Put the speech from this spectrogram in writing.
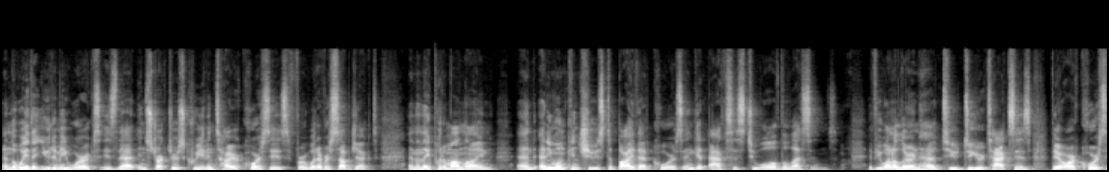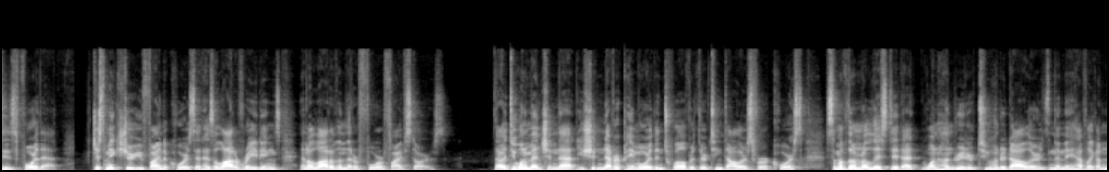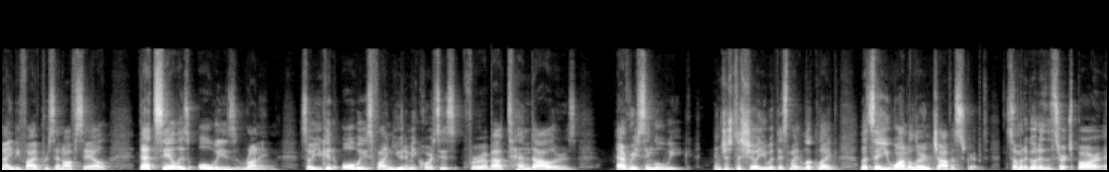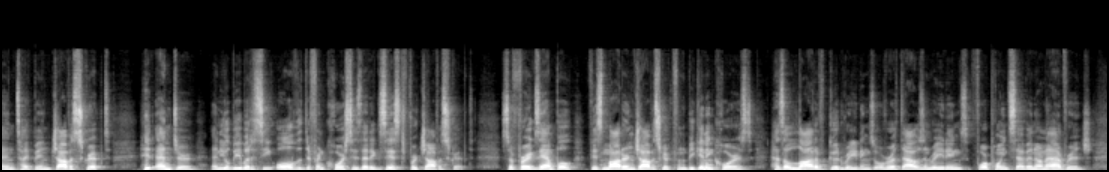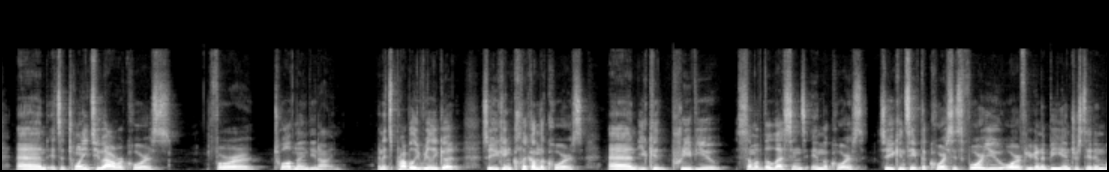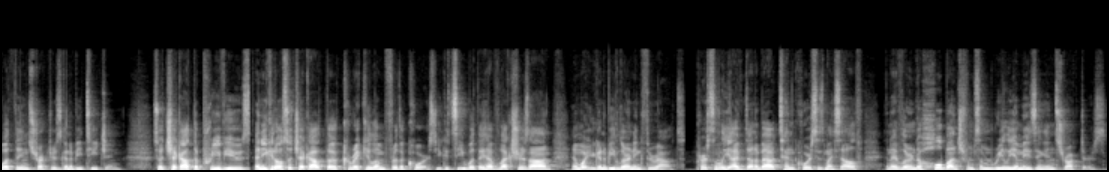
And the way that Udemy works is that instructors create entire courses for whatever subject, and then they put them online, and anyone can choose to buy that course and get access to all of the lessons. If you want to learn how to do your taxes, there are courses for that. Just make sure you find a course that has a lot of ratings and a lot of them that are four or five stars. Now, I do want to mention that you should never pay more than 12 or $13 for a course. Some of them are listed at 100 or $200, and then they have like a 95% off sale. That sale is always running. So you can always find Udemy courses for about $10 every single week. And just to show you what this might look like, let's say you want to learn JavaScript. So I'm going to go to the search bar and type in JavaScript, hit enter, and you'll be able to see all the different courses that exist for JavaScript. So for example, this modern JavaScript from the beginning course has a lot of good ratings, over a thousand ratings, 4.7 on average, and it's a 22 hour course for $12.99. And it's probably really good. So you can click on the course and you can preview some of the lessons in the course. So you can see if the course is for you or if you're going to be interested in what the instructor is going to be teaching. So check out the previews and you could also check out the curriculum for the course. You could see what they have lectures on and what you're going to be learning throughout. Personally, I've done about 10 courses myself and I've learned a whole bunch from some really amazing instructors.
